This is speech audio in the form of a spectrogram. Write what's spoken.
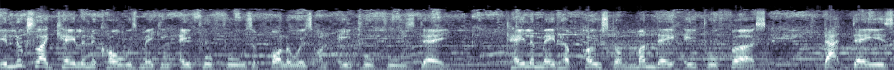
It looks like Kayla Nicole was making April Fools of followers on April Fool's Day. Kayla made her post on Monday, April 1st. That day is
